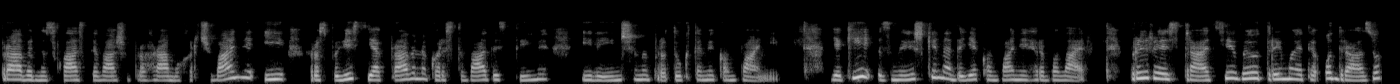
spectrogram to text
правильно скласти вашу програму харчування і розповість, як правильно користуватись тими і іншими продуктами компанії. Які знижки надає компанія Herbalife? При реєстрації ви отримаєте одразу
